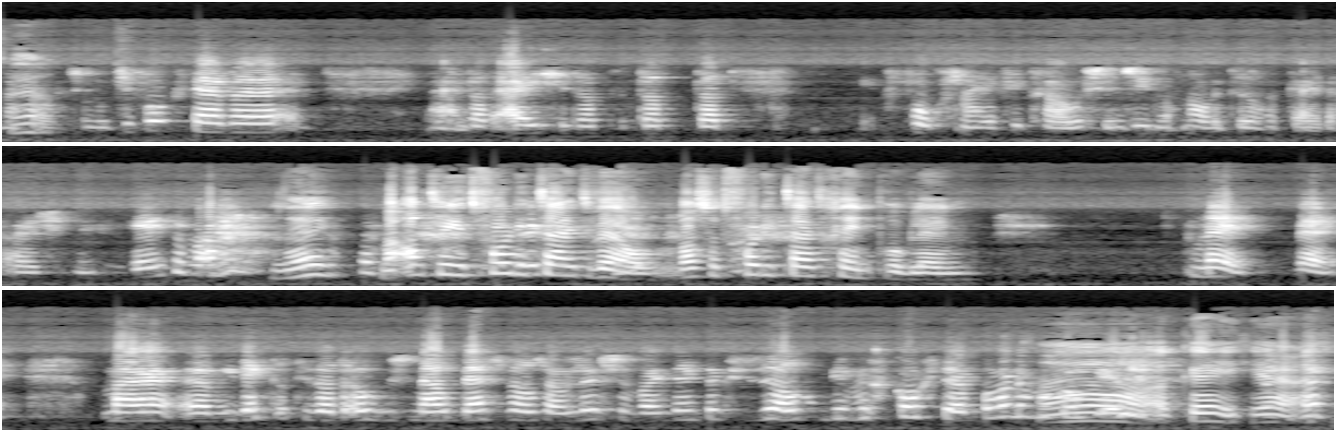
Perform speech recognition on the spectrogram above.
ja. ze moet je vocht hebben. En, en, dat ijsje, dat, dat, dat, volgens mij heeft hij trouwens sindsdien nog nooit een raketijsje meer gegeten. Maar... Nee, maar had hij het voor die tijd wel? Was het voor die tijd geen probleem? Nee, nee. Maar uh, ik denk dat hij dat overigens nou best wel zou lussen. Maar ik denk dat ik ze zelf niet meer gekocht heb hoor. Dat oh, oké, ja.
